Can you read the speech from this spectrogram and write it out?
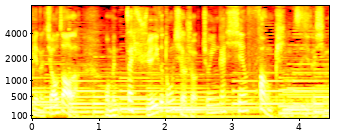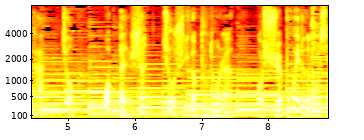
变得焦躁了。我们在学一个东西的时候，就应该先放平自己的心态。就我本身就是一个普通人，我学不会这个东西，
